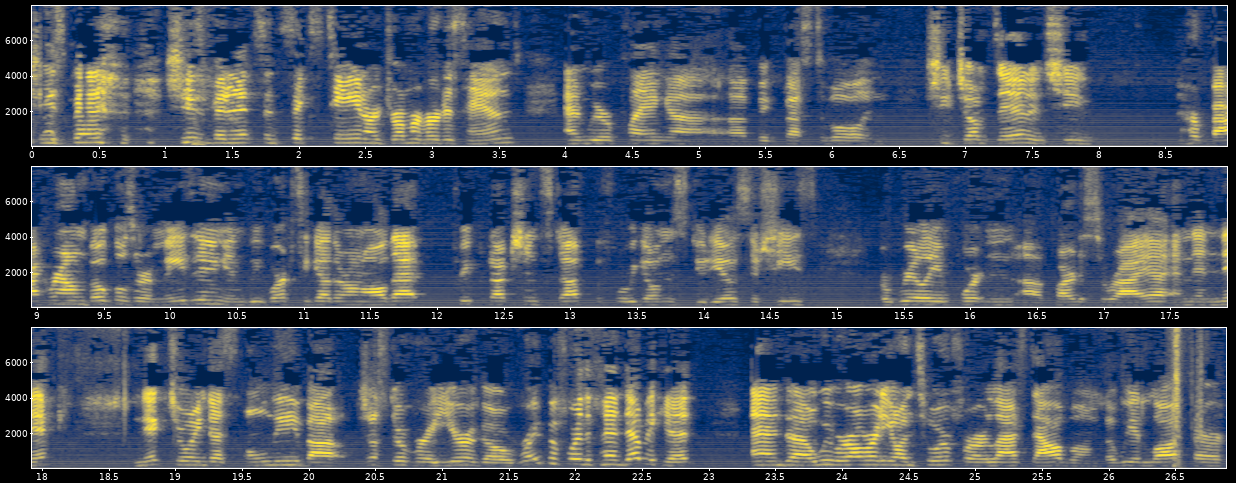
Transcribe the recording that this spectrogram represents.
she's been she's been in it since 16. Our drummer hurt his hand, and we were playing a, a big festival, and she jumped in, and she her background vocals are amazing, and we worked together on all that pre-production stuff before we go in the studio. So she's a really important uh, part of Soraia. And then Nick, Nick joined us only about just over a year ago, right before the pandemic hit, and uh, we were already on tour for our last album, but we had lost our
